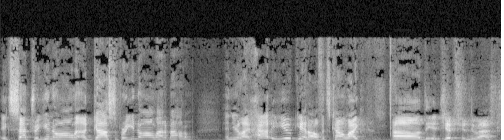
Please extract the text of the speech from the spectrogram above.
etc. You know all that, a gossiper, you know all that about them. And you're like, how do you get off? It's kind of like uh, the Egyptian who asked,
